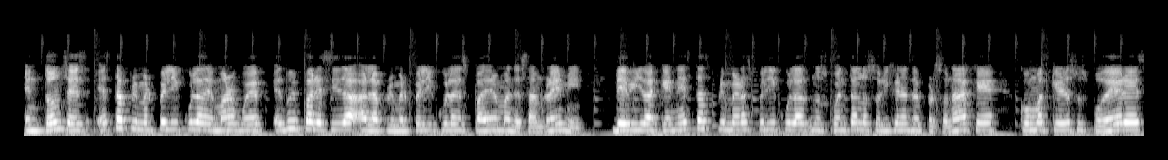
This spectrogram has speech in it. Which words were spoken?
Entonces, esta primera película de Mark Webb es muy parecida a la primera película de Spider-Man de Sam Raimi, debido a que en estas primeras películas nos cuentan los orígenes del personaje, cómo adquiere sus poderes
